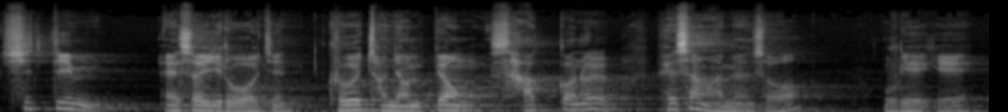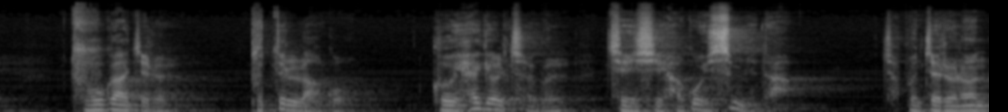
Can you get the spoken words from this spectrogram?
시딤에서 이루어진 그 전염병 사건을 회상하면서 우리에게 두 가지를 붙들라고 그 해결책을 제시하고 있습니다. 첫 번째로는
